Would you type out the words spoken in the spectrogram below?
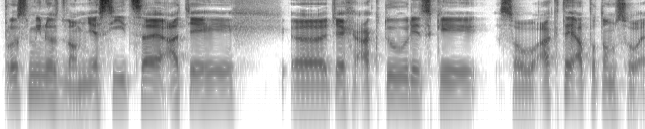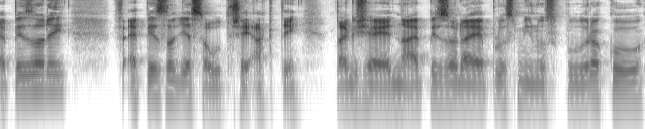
plus minus dva měsíce a těch, eh, těch aktů vždycky jsou akty a potom jsou epizody. V epizodě jsou tři akty, takže jedna epizoda je plus minus půl roku,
